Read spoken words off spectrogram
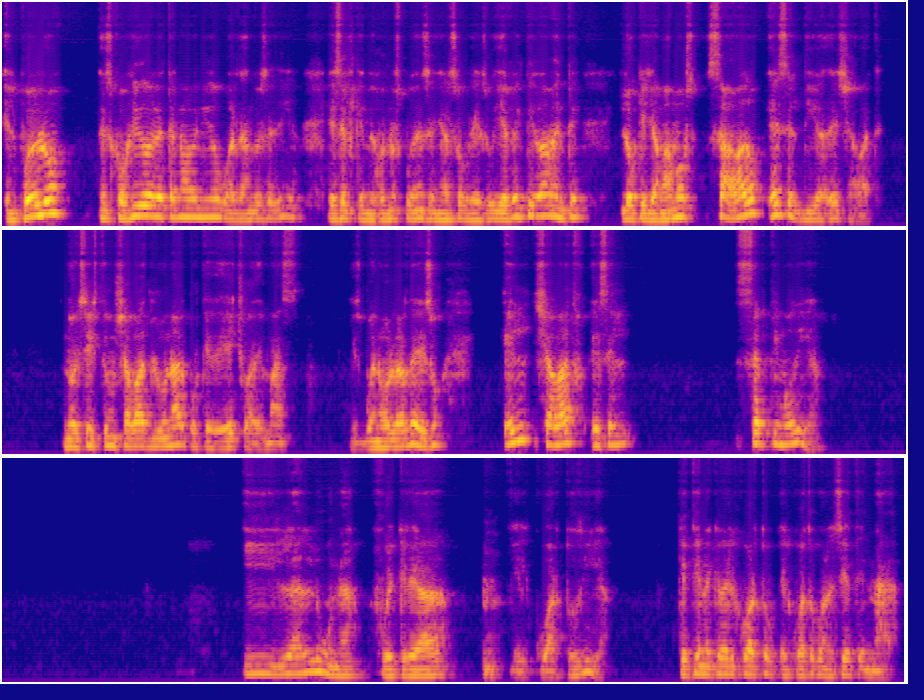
El pueblo escogido del Eterno ha venido guardando ese día. Es el que mejor nos puede enseñar sobre eso. Y efectivamente, lo que llamamos sábado es el día de Shabbat. No existe un Shabbat lunar porque de hecho, además, es bueno hablar de eso. El Shabbat es el séptimo día. Y la luna fue creada el cuarto día. ¿Qué tiene que ver el cuarto, el cuarto con el siete? Nada.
